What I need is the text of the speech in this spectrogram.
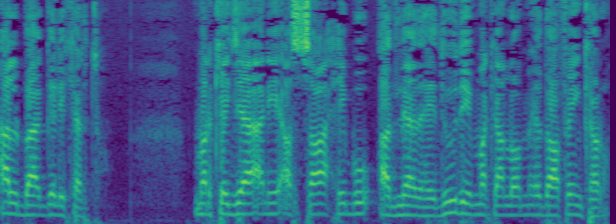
al baa geli karto marka jaaanii asaaxibu aada leedahay duudii markaan looma idaafayn karo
